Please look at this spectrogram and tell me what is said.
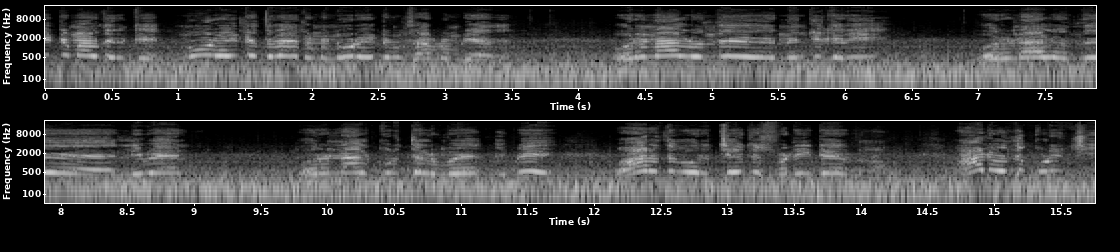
ஐட்டமாவது இருக்குது நூறு ஐட்டத்தில் நம்ம நூறு ஐட்டம் சாப்பிட முடியாது. ஒரு நாள் வந்து நெஞ்சு கறி ஒரு நாள் வந்து லிவர் ஒரு நாள் குருத்தெலும்பு. இப்படி வாரத்துக்கு ஒரு சேஞ்சஸ் பண்ணிக்கிட்டே இருக்கணும். ஆடு வந்து குளிர்ச்சி.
